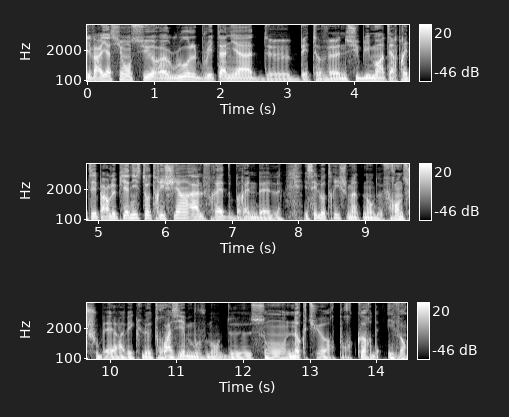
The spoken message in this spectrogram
Les variations sur Rule Britannia de Beethoven, sublimement interprété par le pianiste autrichien Alfred Brendel. Et c'est l'Autriche maintenant de Franz Schubert avec le troisième mouvement de son nocturne pour cordes et vent.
